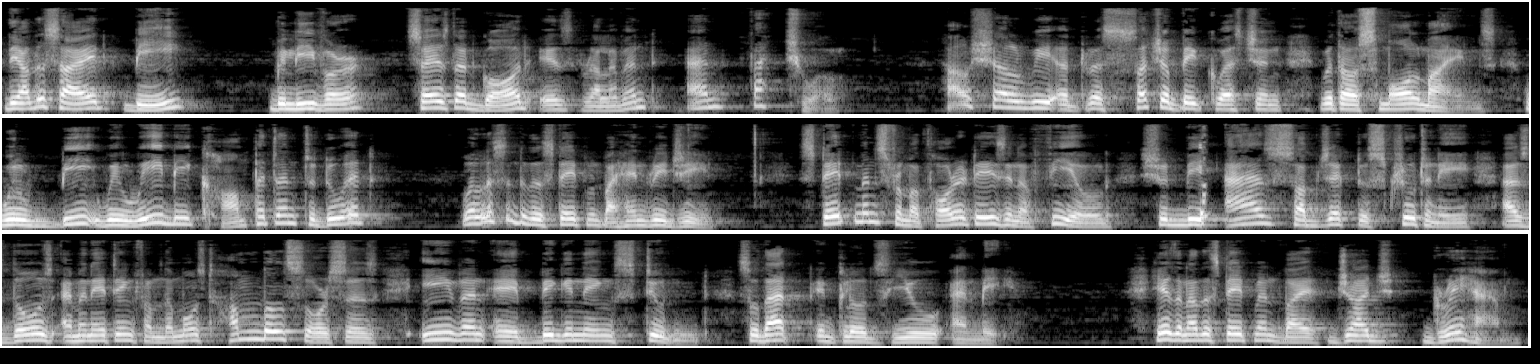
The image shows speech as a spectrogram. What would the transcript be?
The other side, B, believer, says that God is relevant and factual. How shall we address such a big question with our small minds? Will, be, will we be competent to do it? Well, listen to the statement by Henry G. Statements from authorities in a field should be as subject to scrutiny as those emanating from the most humble sources, even a beginning student. So that includes you and me. Here's another statement by Judge Graham.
